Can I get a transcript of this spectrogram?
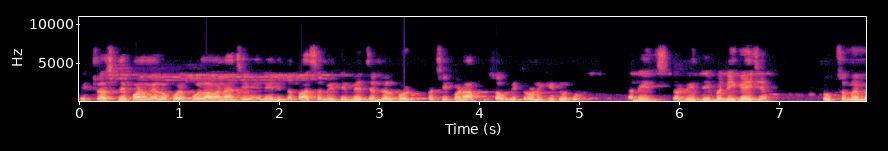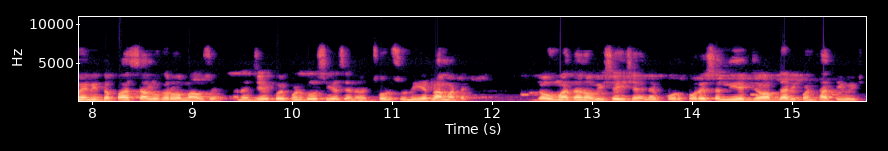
એ ટ્રસ્ટને પણ અમે લોકોએ બોલાવવાના છીએ અને એની તપાસ સમિતિ મેં જનરલ બોર્ડ પછી પણ આપ સૌ મિત્રોને કીધું હતું અને સમિતિ બની ગઈ છે. ટૂંક સમયમાં એની તપાસ ચાલુ કરવામાં આવશે અને જે કોઈ પણ દોષી હશે એને છોડશું નહીં એટલા માટે ગૌ માતાનો વિષય છે અને કોર્પોરેશનની એક જવાબદારી પણ થતી હોય છે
